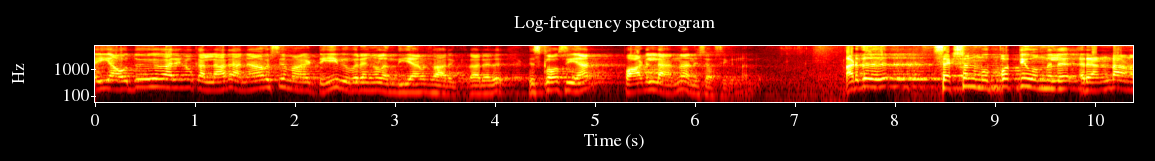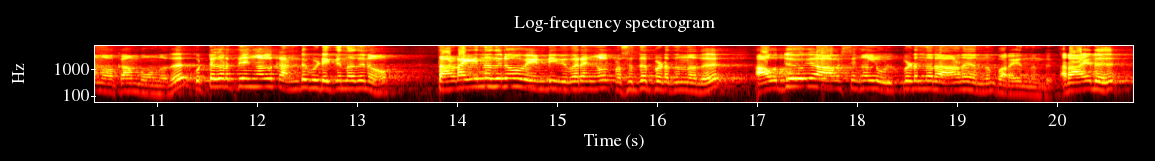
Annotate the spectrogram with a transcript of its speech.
ഈ ഔദ്യോഗിക കാര്യങ്ങൾക്കല്ലാതെ അനാവശ്യമായിട്ട് ഈ വിവരങ്ങൾ എന്ത് ചെയ്യാൻ സാധിക്കും? അതായത് ഡിസ്ക്ലോസ് ചെയ്യാൻ പാടില്ല എന്ന് അനുശാസിക്കുന്നുണ്ട്. അടുത്തത് സെക്ഷൻ മുപ്പത്തി ഒന്നിൽ രണ്ടാണ് നോക്കാൻ പോകുന്നത്. കുറ്റകൃത്യങ്ങൾ കണ്ടുപിടിക്കുന്നതിനോ തടയുന്നതിനോ വേണ്ടി വിവരങ്ങൾ പ്രസിദ്ധപ്പെടുത്തുന്നത് ഔദ്യോഗിക ആവശ്യങ്ങളിൽ ഉൾപ്പെടുന്നതാണ് എന്നും പറയുന്നുണ്ട്. അതായത്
